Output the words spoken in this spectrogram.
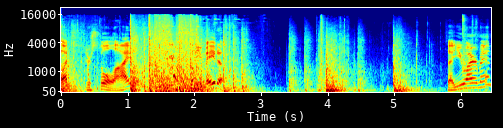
What? You're still alive? What are you made of? Is that you, Iron Man?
